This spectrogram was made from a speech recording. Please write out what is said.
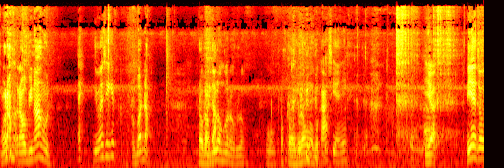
Orang Raubinangun, Eh, di mana sih? Gip? Robadak. Robadak. belum gua belum. Goblok Robolong mau Bekasi anjing. Iya. Iya tuh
